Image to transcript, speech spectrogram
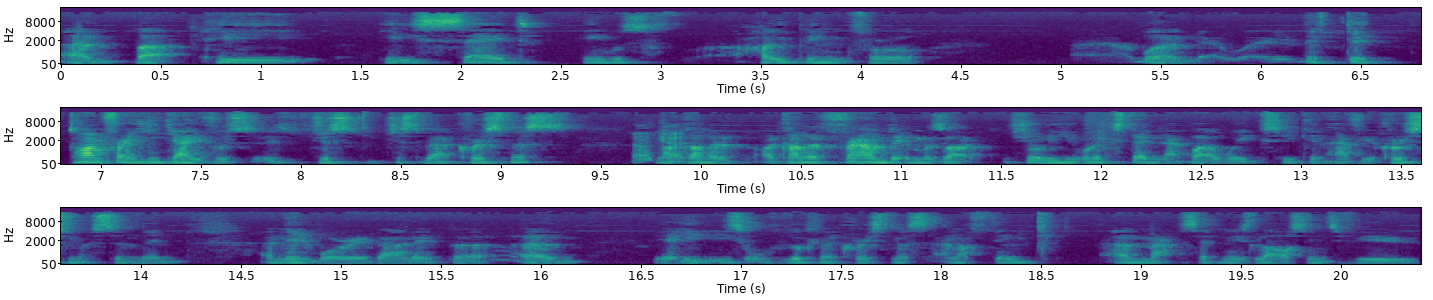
um, but he he said he was hoping for. uh, Well, the, the time frame he gave was is just just about Christmas. And I kind of I kind of frowned it and was like, surely you want to extend that by a week so you can have your Christmas and then and then worry about it. But um, yeah, he, he's sort of looking at Christmas, and I think uh, Matt said in his last interview,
